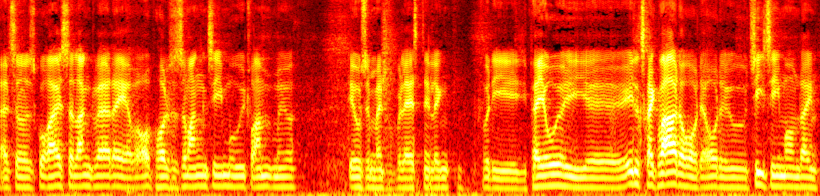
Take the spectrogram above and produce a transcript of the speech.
Altså at skulle rejse så langt hver dag og opholde sig så mange timer ude i et fremmed miljø. Det er jo simpelthen for belastende i længden. Fordi i perioder i øh, et tre kvart år, der var det jo 10 timer om dagen.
